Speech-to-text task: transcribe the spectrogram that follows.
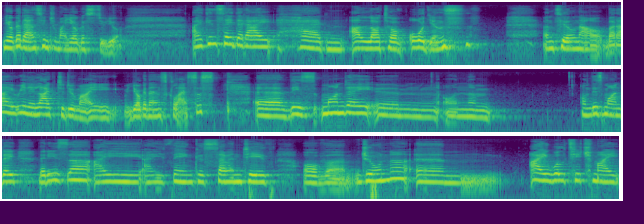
yoga dance into my yoga studio. I can say that I had a lot of audience until now, but I really like to do my yoga dance classes. Uh, this Monday um, on um, on this Monday, that is, uh, I I think, 17th of uh, June. Um, I will teach my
